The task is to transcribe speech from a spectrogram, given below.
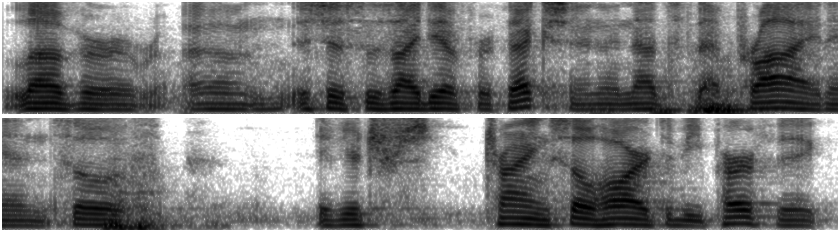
lover. Um, it's just this idea of perfection, and that's that pride. And so if if you're tr- trying so hard to be perfect,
